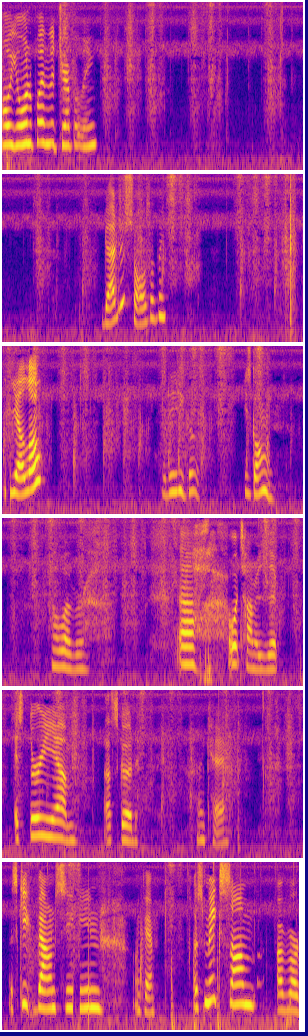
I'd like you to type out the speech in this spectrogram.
Oh, you want to play in the trampoline? Did I just saw something? Yellow? Where did he go? He's gone. However, uh, what time is it? It's 3 a.m. That's good. Okay. Let's keep bouncing. Okay. Let's make some of our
